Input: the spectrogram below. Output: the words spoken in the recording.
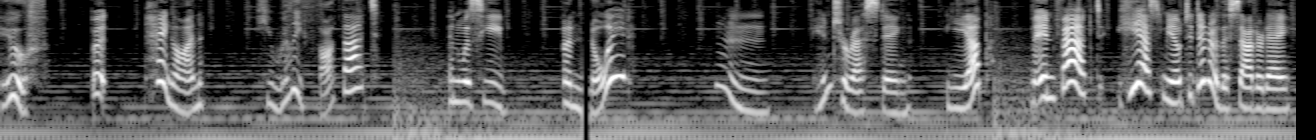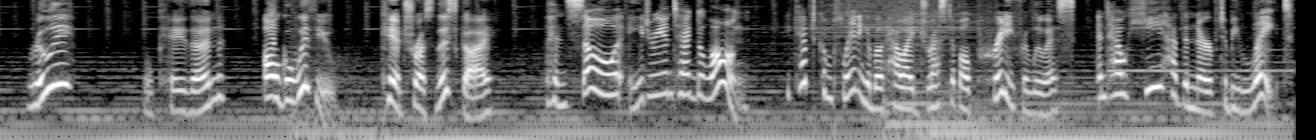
Phew. But hang on, he really thought that? And was he annoyed? Hmm, interesting. Yep. In fact, he asked me out to dinner this Saturday. Really? Okay then. I'll go with you. Can't trust this guy. And so, Adrian tagged along. He kept complaining about how I dressed up all pretty for Lewis and how he had the nerve to be late.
